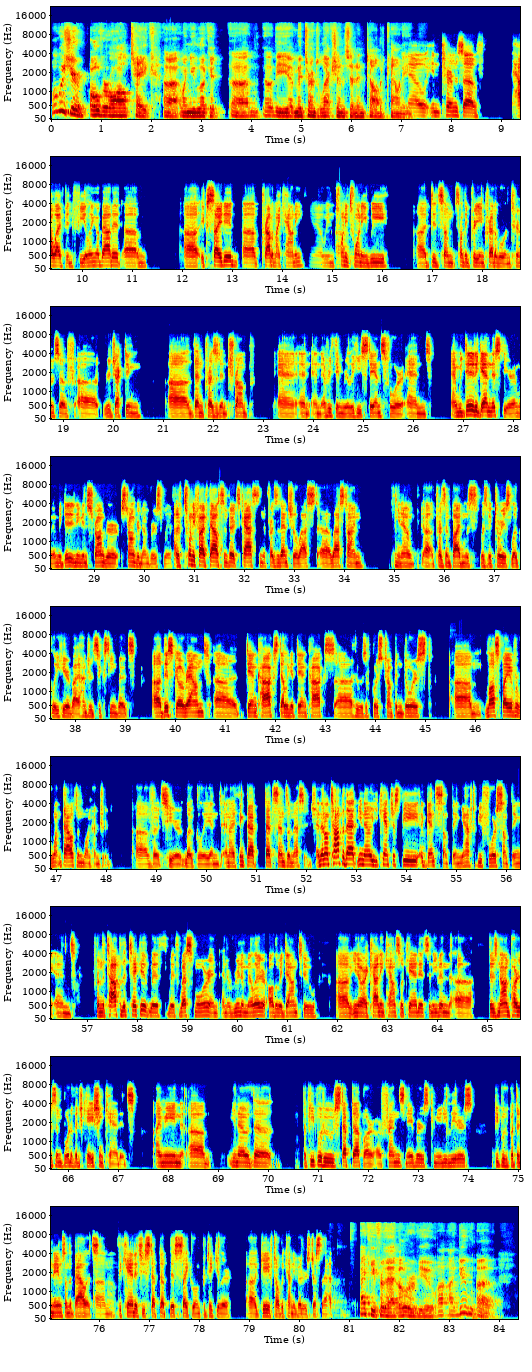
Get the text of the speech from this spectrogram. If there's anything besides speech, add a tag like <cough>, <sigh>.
What was your overall take uh, when you look at uh, the midterms elections and in Talbot County? Now, in terms of how I've been feeling about it, um, uh, excited, uh, proud of my county. You know, in 2020, we uh, did some something pretty incredible in terms of uh, rejecting then President Trump and, and and everything really he stands for and and we did it again this year and we did it even stronger stronger numbers with out of 25,000 votes cast in the presidential last uh, last time you know uh, President Biden was was victorious locally here by 116 votes. Uh, this go around uh, Dan Cox delegate Dan Cox uh, who was of course Trump endorsed um, lost by over 1,100 uh, votes here locally, and and I think that that sends a message. And then on top of that, you know, you can't just be against something; you have to be for something. And from the top of the ticket with with Wes Moore and and Aruna Miller, all the way down to, uh, you know, our county council candidates, and even uh, those nonpartisan board of education candidates. I mean, um, you know, the the people who stepped up are, are friends, neighbors, community leaders people who put their names on the ballots, um, the candidates who stepped up this cycle in particular, uh, gave Talbot County voters just that. Thank you for that overview. Uh, I do uh,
